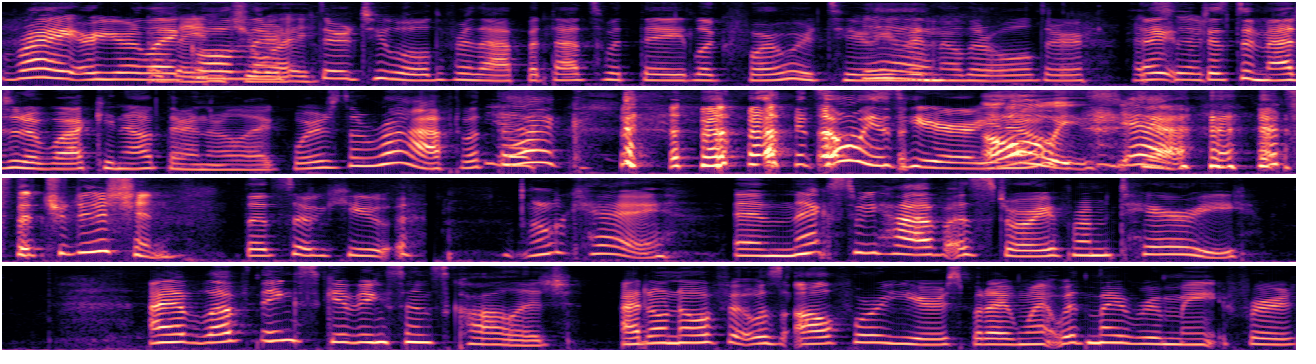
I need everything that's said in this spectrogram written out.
Right, or you're like, they oh, they're, they're too old for that, but that's what they look forward to, Yeah. even though they're older. That's Like, it. just imagine it walking out there and they're like, where's the raft? What Yeah. the heck? it's always here. You know? Always, yeah. Yeah. That's the tradition. That's so cute. Okay, and next we have a story from Terry. I have loved Thanksgiving since college. I don't know if it was all four years, but I went with my roommate for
